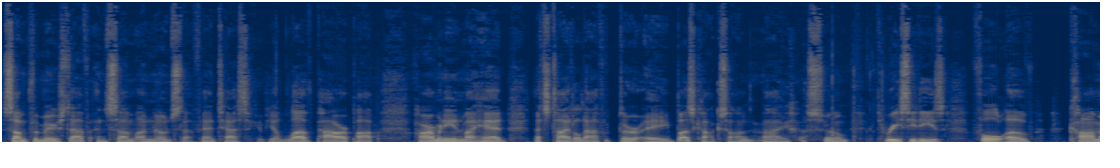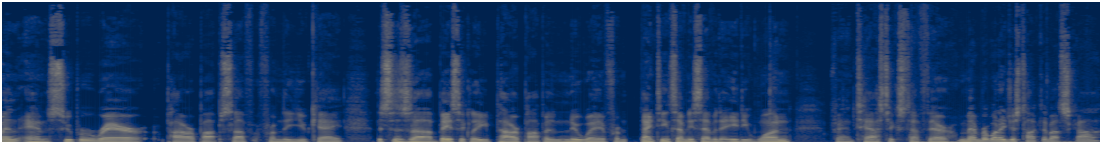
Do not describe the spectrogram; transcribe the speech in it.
some familiar stuff and some unknown stuff. Fantastic. If you love power pop, Harmony in My Head, that's titled after a Buzzcock song, I assume. Three CDs full of common and super rare power pop stuff from the UK. This is uh, basically power pop in a new wave from 1977 to 81. Fantastic stuff there. Remember when I just talked about ska?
